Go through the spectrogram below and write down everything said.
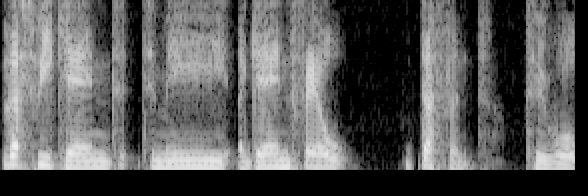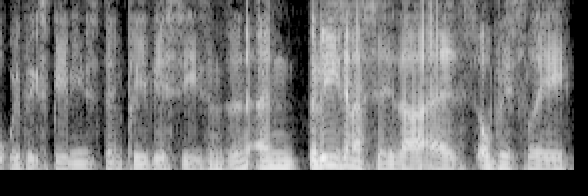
This weekend, to me, again felt different to what we've experienced in previous seasons. And, and the reason I say that is obviously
